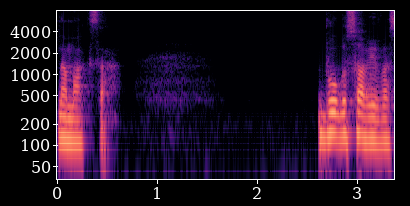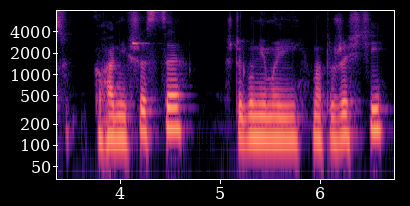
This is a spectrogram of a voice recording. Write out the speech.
na maksa. Błogosławię Was, kochani wszyscy, szczególnie moi maturzyści.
